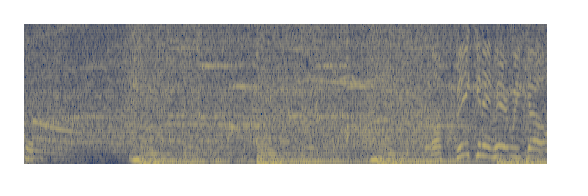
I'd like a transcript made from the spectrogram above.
Well, speaking of here we go.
